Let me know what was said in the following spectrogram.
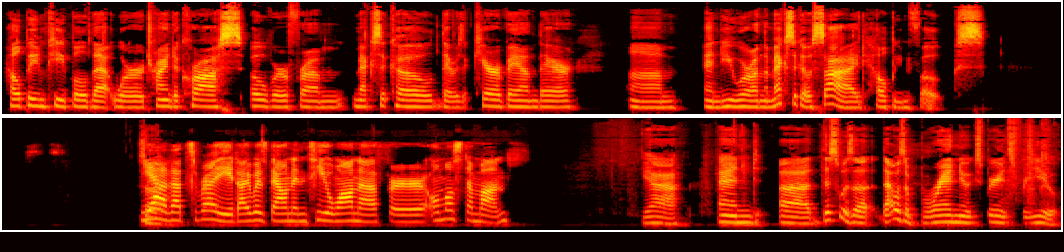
helping people that were trying to cross over from Mexico. There was a caravan there. Um, and you were on the Mexico side helping folks. So, yeah, that's right. I was down in Tijuana for almost a month. Yeah. And uh, this was a that was a brand new experience for you.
